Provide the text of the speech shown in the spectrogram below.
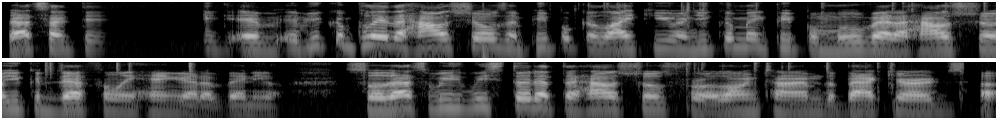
that's I think if if you can play the house shows and people could like you, and you can make people move at a house show, you could definitely hang at a venue. So that's we we stood at the house shows for a long time, the backyards, uh,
